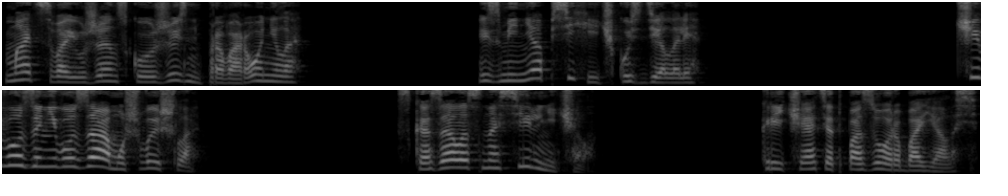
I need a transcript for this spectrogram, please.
Мать свою женскую жизнь проворонила. Из меня психичку сделали. Чего за него замуж вышла? Сказала, снасильничал. Кричать от позора боялась.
